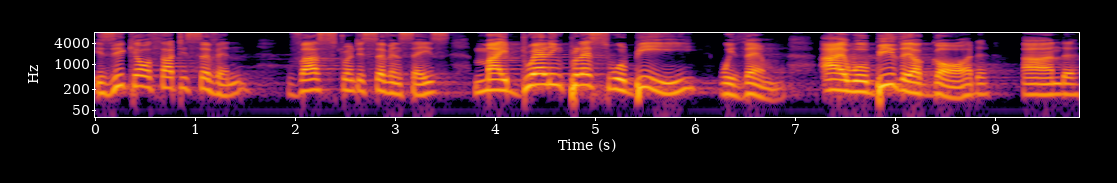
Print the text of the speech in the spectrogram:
Ezekiel 37, verse 27 says, My dwelling place will be with them. I will be their God, and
